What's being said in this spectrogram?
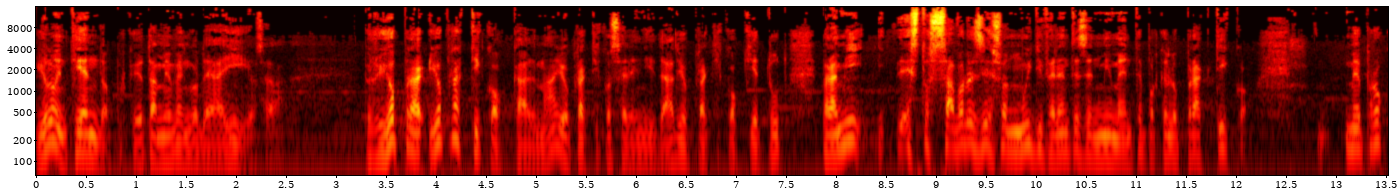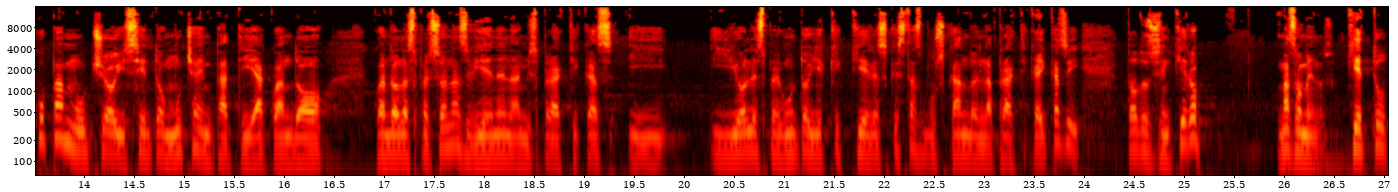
yo lo entiendo, porque yo también vengo de ahí, o sea. Pero yo, practico calma, yo practico serenidad, yo practico quietud. Para mí, estos sabores son muy diferentes en mi mente porque lo practico me preocupa mucho y siento mucha empatía cuando, cuando las personas vienen a mis prácticas y, y, yo les pregunto, oye, ¿qué quieres? ¿Qué estás buscando en la práctica? Y casi todos dicen, quiero más o menos, quietud.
